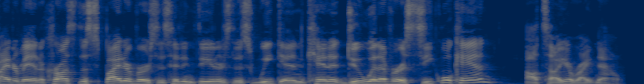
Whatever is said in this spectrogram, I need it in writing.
Spider Man Across the Spider Verse is hitting theaters this weekend. Can it do whatever a sequel can? I'll tell you right now.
